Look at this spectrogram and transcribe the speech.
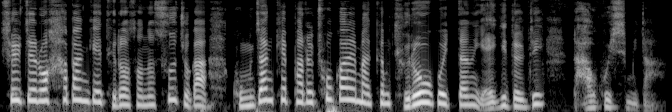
실제로 하반기에 들어서는 수주가 공장 캐파를 초과할 만큼 들어오고 있다는 얘기들도 나오고 있습니다.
